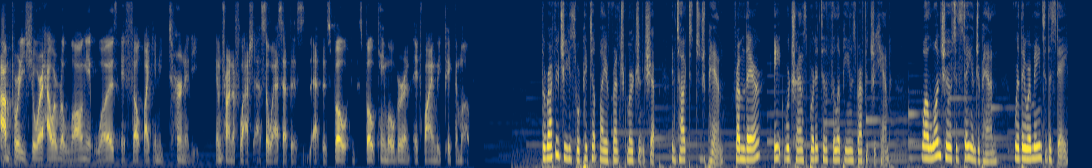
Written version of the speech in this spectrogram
I'm pretty sure, however long it was, it felt like an eternity. Him trying to flash SOS at this at this boat, this boat came over and it finally picked them up. The refugees were picked up by a French merchant ship and tugged to Japan. From there, eight were transported to the Philippines refugee camp, while one chose to stay in Japan, where they remain to this day.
